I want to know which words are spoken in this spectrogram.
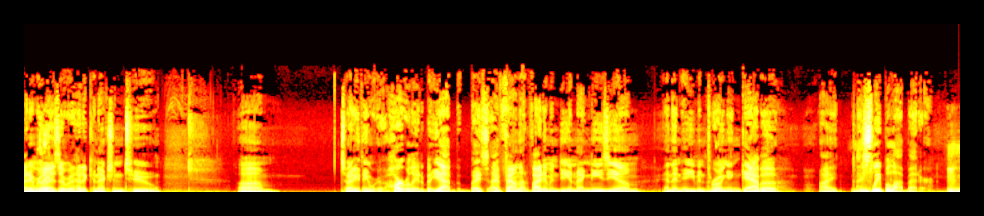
I didn't realize right. it had a connection to um, to anything heart related. But yeah, I found that vitamin D and magnesium and then even throwing in GABA, I, mm-hmm. I sleep a lot better because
